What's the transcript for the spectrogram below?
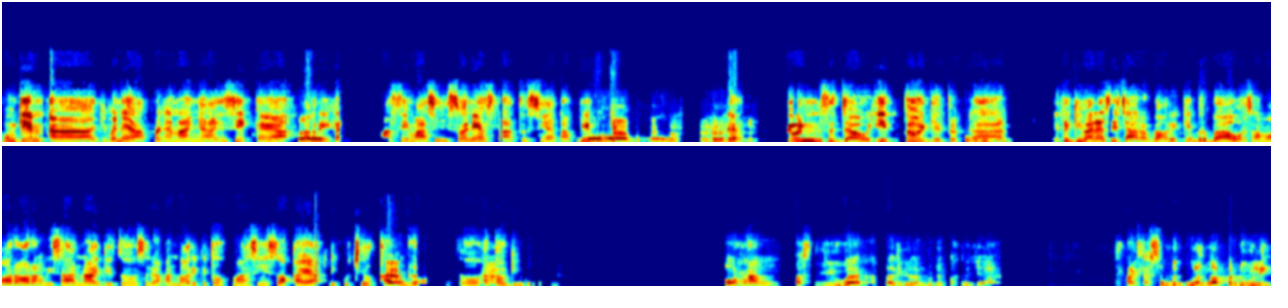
Mungkin uh, gimana ya? Pengen nanya aja sih kayak oh. Bang Rika kan masih mahasiswa nih ya statusnya, tapi ya, udah bener. udah tun sejauh itu gitu kan itu gimana sih cara Bang Riki berbaur sama orang-orang di sana gitu? Sedangkan Bang Riki tuh mahasiswa kayak dikucilkan ya. gitu nah. atau gimana? Orang pas di luar, apalagi dalam dunia pekerjaan, mereka sebetulnya nggak peduli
